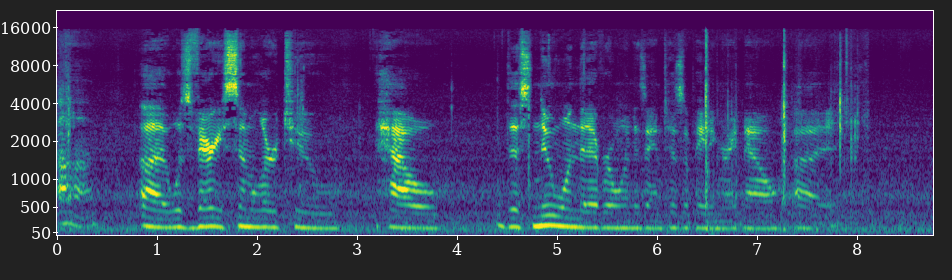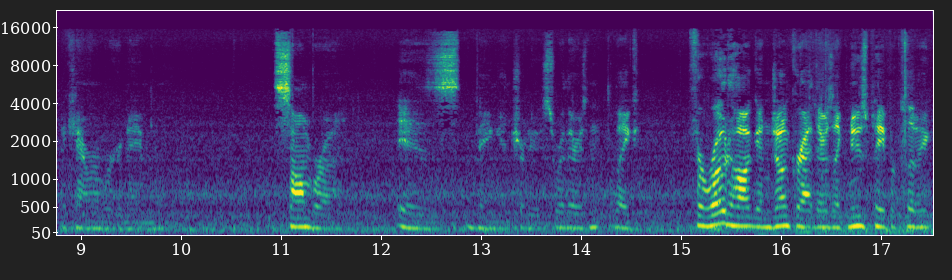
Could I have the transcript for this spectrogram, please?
Uh huh. uh, was very similar to how this new one that everyone is anticipating right now. Uh, I can't remember her name. Sombra is being introduced, where there's like for Roadhog and Junkrat, there's like newspaper clipping,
